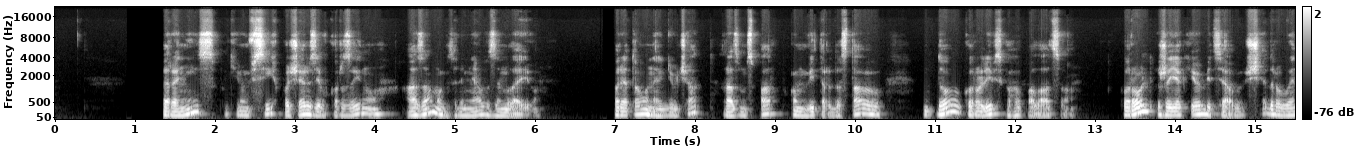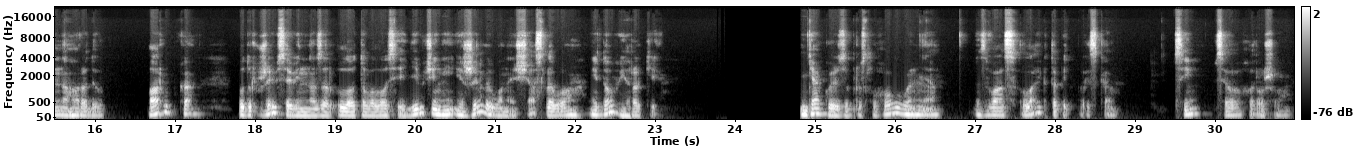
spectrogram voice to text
Переніс потім всіх по черзі в корзину, а замок зрівняв землею. Порятованих дівчат разом з парубком вітер доставив до королівського палацу. Король же, як і обіцяв, щедро вин нагородив парубка, одружився він на золотоволосій дівчині, і жили вони щасливо і довгі роки. Дякую за прослуховування. З вас лайк та підписка. Всім всього хорошого.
